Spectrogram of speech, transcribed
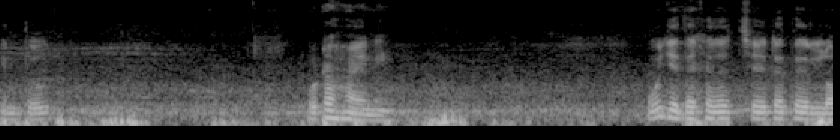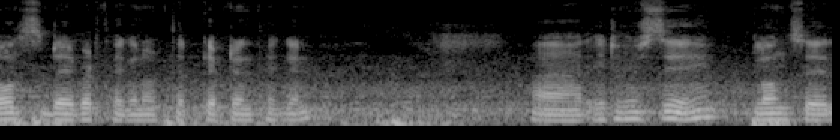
কিন্তু ওটা হয়নি। ওই যে দেখা যাচ্ছে এটাতে লঞ্চ ড্রাইভার থাকেন, অর্থাৎ ক্যাপ্টেন থাকেন। আর এটা হচ্ছে লঞ্চের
